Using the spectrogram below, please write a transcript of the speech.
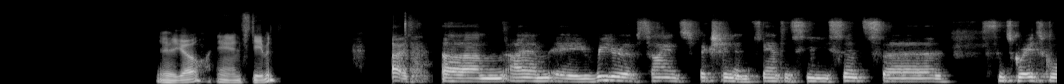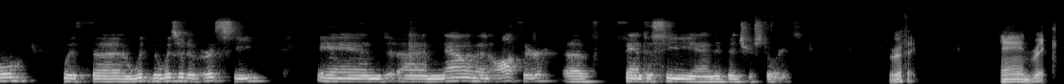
There you go. And Stephen? Hi, um, I am a reader of science fiction and fantasy since uh, since grade school with uh, with the Wizard of Earthsea and um, now I'm an author of fantasy and adventure stories. Terrific. And Rick.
